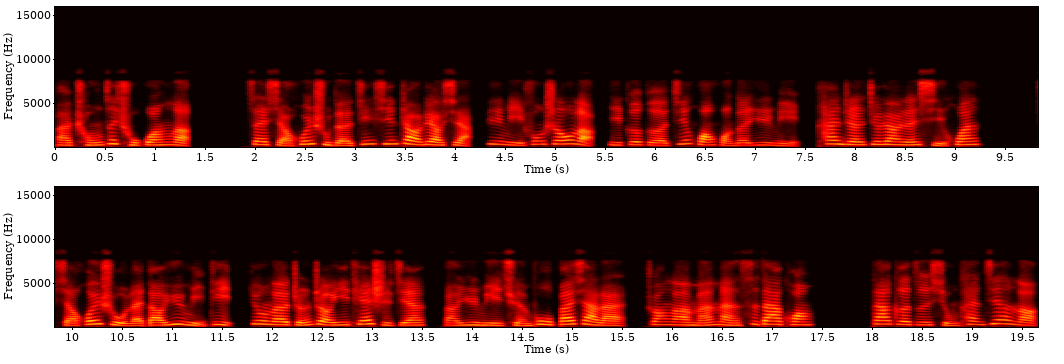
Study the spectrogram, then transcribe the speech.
把虫子除光了。在小灰鼠的精心照料下，玉米丰收了，一个个金黄黄的玉米，看着就让人喜欢。小灰鼠来到玉米地，用了整整一天时间。把玉米全部掰下来，装了满满四大筐。大个子熊看见了，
